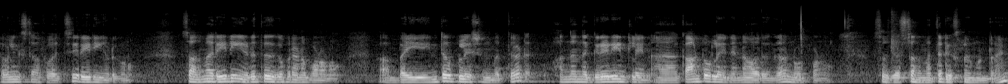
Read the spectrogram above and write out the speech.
லெவலிங் ஸ்டாஃப் வச்சு ரீடிங் எடுக்கணும். ஸோ அந்த மாதிரி ரீடிங் எடுத்ததுக்கப்புறம் என்ன பண்ணணும்? பை இன்டர்புலேஷன் மெத்தட் அந்தந்த கிரேடியன்ட் லைன் கான்டூர் லைன் என்ன வருதுங்கிற நோட் பண்ணணும். ஸோ ஜஸ்ட் அந்த மெத்தட் எக்ஸ்பிளைன் பண்ணுறேன்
